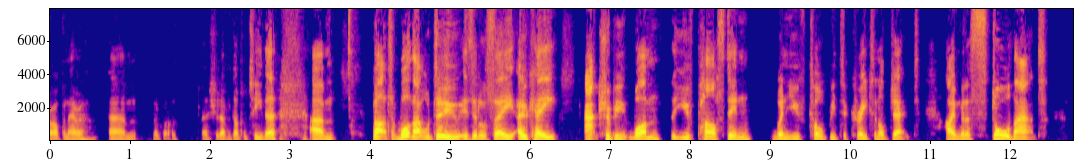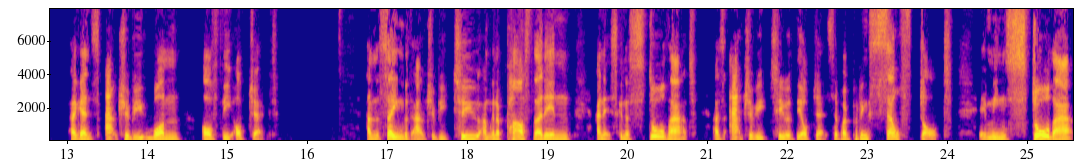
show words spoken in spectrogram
up an error. Um, I've got, I should have a double T there. Um, but what that will do is it'll say, okay, attribute one that you've passed in when you've told me to create an object, I'm going to store that against attribute one of the object. And the same with attribute two, I'm going to pass that in and it's going to store that as attribute two of the object. So by putting self dot, it means store that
